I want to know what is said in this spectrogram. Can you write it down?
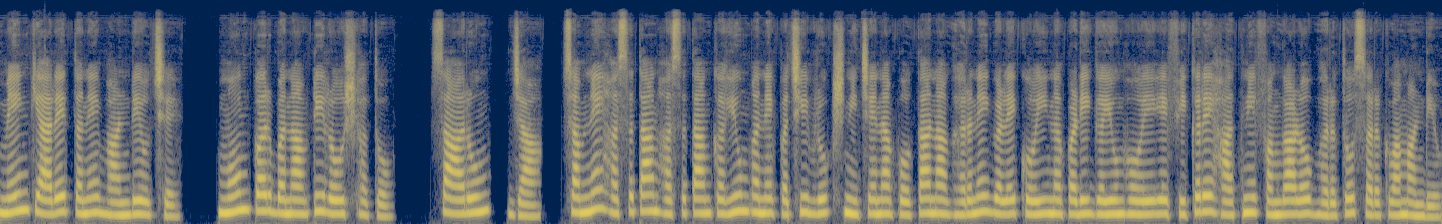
મેં ક્યારે તને ભાંડ્યો છે? મોમ પર બનાવટી રોષ હતો. સારું, જા. સમને હસતાં હસતાં કહ્યું અને પછી વૃક્ષ નીચેના પોતાના ઘરને ગળે કોઈ ન પડી ગયું હોય એ ફિકરે હાથની ફંગાળો ભરતો સરકવા માંડ્યો.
